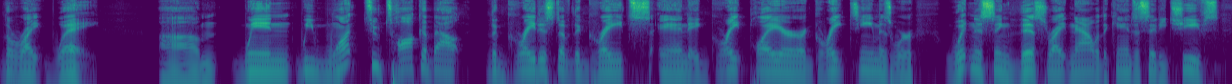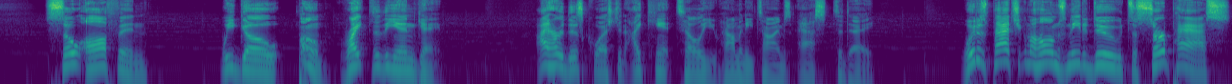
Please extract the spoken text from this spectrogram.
the right way. Um, when we want to talk about the greatest of the greats and a great player, a great team, as we're witnessing this right now with the Kansas City Chiefs, so often we go, boom, right to the end game. I heard this question, I can't tell you how many times asked today. What does Patrick Mahomes need to do to surpass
